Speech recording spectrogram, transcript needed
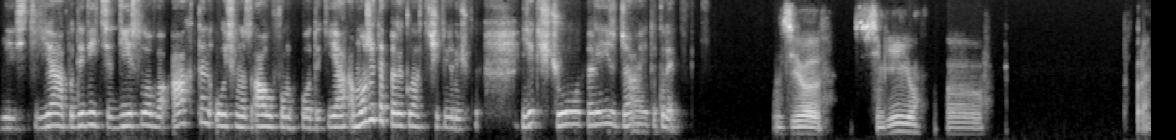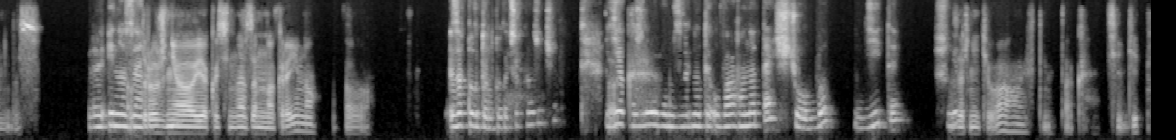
Єсть. Я, подивіться, дієслово ахтен, ось воно з ауфом ходить. Я, а можете перекласти четвірочку? Якщо переїжджаєте, куди? З його сім'єю. е, правильно десь. Е, В Іноземно. дружню якусь іноземну країну. е, За кордон, коротше кажучи. Є важливим звернути увагу на те, щоб діти швидко Зверніть увагу, так. Ці діти,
